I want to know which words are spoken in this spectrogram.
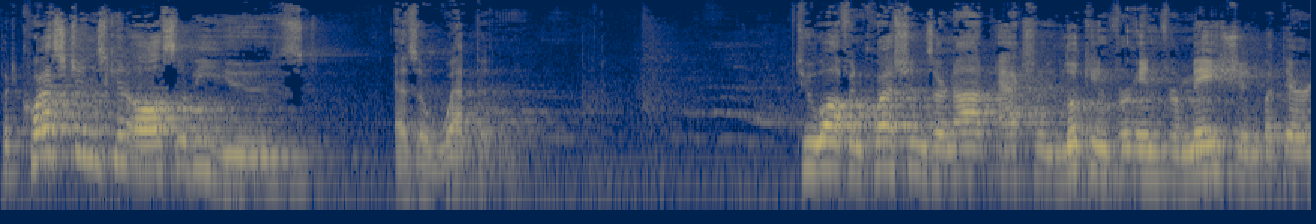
But questions can also be used as a weapon. Too often, questions are not actually looking for information, but they're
